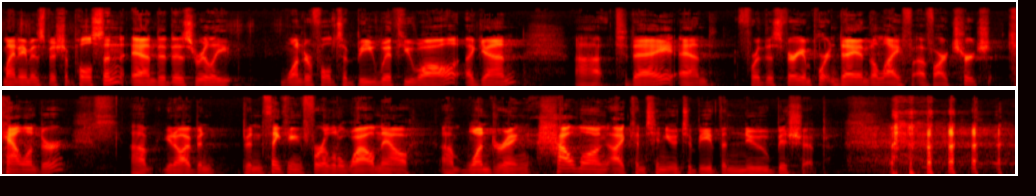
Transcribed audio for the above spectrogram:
My name is Bishop Poulson, and it is really wonderful to be with you all again uh, today and for this very important day in the life of our church calendar. Um, you know, I've been, been thinking for a little while now, um, wondering how long I continue to be the new bishop.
